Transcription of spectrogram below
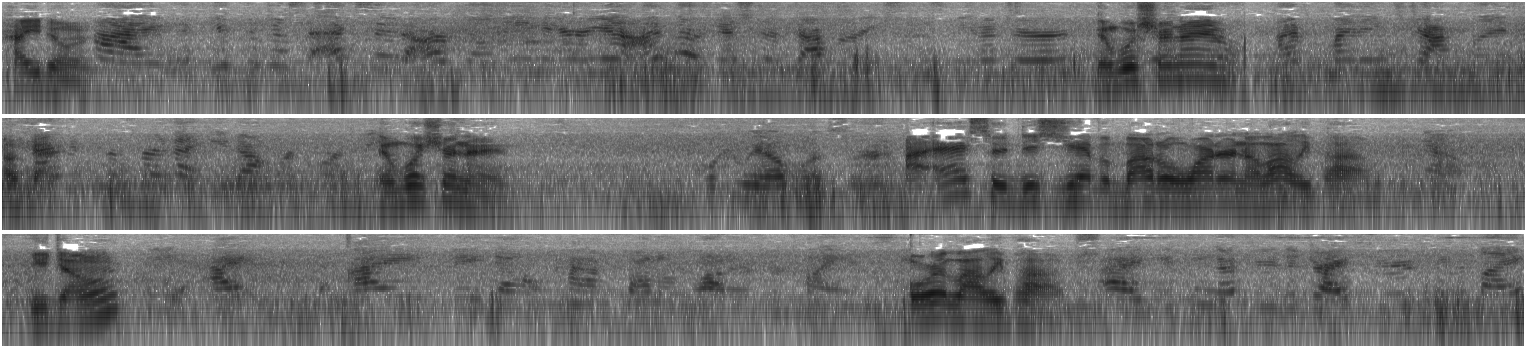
How you doing? Hi, if you could just exit our building area, I'm the district operations manager. And what's your name? I'm, my name's Jacqueline. and Okay. I would prefer that you don't record me. And what's your name? What can we help with, sir? I asked her, did she have a bottle of water and a lollipop? No, You don't? we, I, I, they don't have bottled water for clients. Or lollipops? Uh, you can go through the drive-through if you would like,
